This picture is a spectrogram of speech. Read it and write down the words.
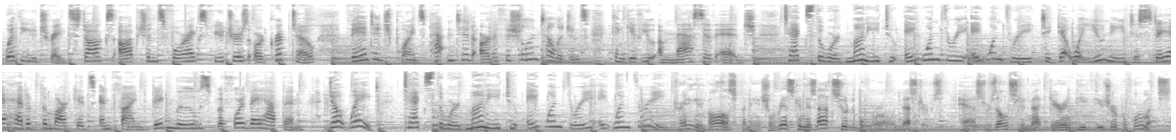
Whether you trade stocks, options, forex, futures, or crypto, Vantage Point's patented artificial intelligence can give you a massive edge. Text the word money to 813813 813 to get what you need to stay ahead of the markets and find big moves before they happen. Don't wait. Text the word money to 813 813. Trading involves financial risk and is not suitable for all investors. Past results do not guarantee future performance.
